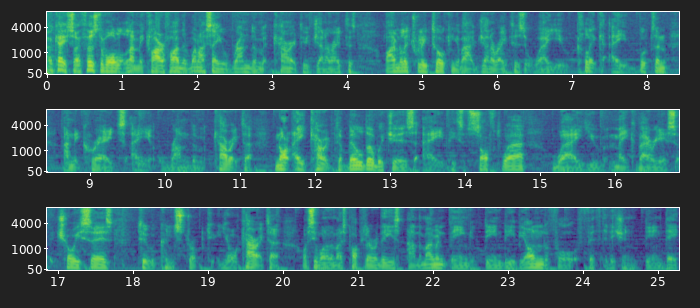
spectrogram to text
Okay, so first of all, let me clarify that when I say random character generators, I'm literally talking about generators where you click a button and it creates a random character, not a character builder, which is a piece of software where you make various choices to construct your character. Obviously, one of the most popular of these at the moment being D&D Beyond for 5th edition D&D,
